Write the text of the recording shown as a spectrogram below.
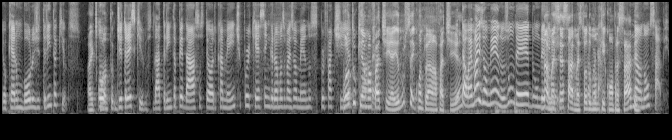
eu quero um bolo de 30 quilos. Aí Ou quanto, de 3 quilos. Dá 30 pedaços, teoricamente, porque é 100 gramas mais ou menos por fatia. quanto que é uma fatia? Eu não sei quanto é uma fatia. Então, é mais ou menos um dedo, um dedo não, mas você sabe, mas todo mundo que compra sabe? Não, não sabe.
